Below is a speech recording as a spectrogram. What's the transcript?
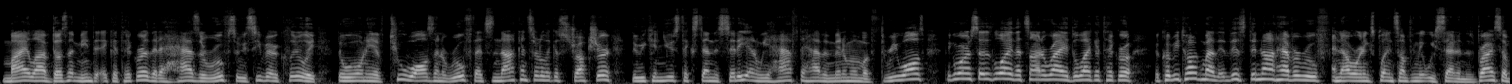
My love doesn't mean to Ikatikra that it has a roof, so we see very clearly that we only have two walls and a roof. That's not considered like a structure that we can use to extend the city, and we have to have a minimum of three walls. The Gemara says, Loy, that's not a right. Like a It could be talking about that this did not have a roof. And now we're going to explain something that we said in this brisa.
